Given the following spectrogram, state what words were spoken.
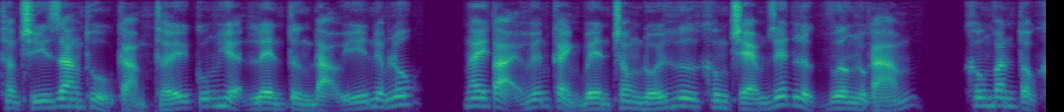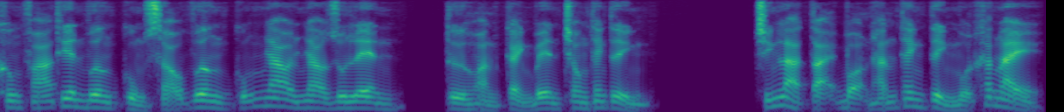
thậm chí giang thủ cảm thấy cũng hiện lên từng đạo ý niệm lúc, ngay tại huyễn cảnh bên trong đối hư không chém giết lực vương lục ám, không văn tộc không phá thiên vương cùng sáu vương cũng nhao nhao du lên từ hoàn cảnh bên trong thanh tỉnh. Chính là tại bọn hắn thanh tỉnh một khắc này,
